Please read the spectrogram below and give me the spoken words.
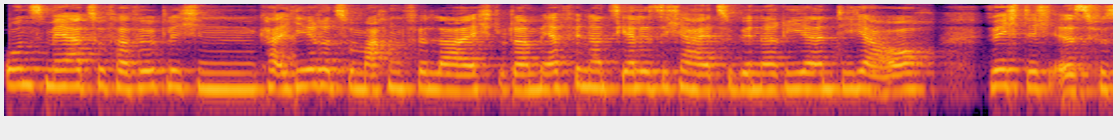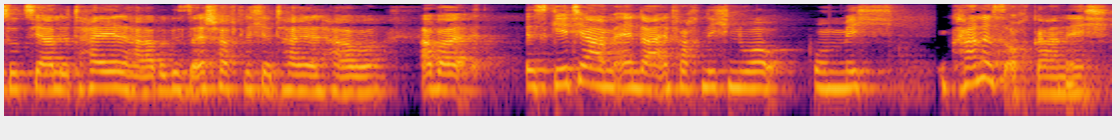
uns mehr zu verwirklichen, Karriere zu machen vielleicht oder mehr finanzielle Sicherheit zu generieren, die ja auch wichtig ist für soziale Teilhabe, gesellschaftliche Teilhabe. Aber es geht ja am Ende einfach nicht nur um mich, kann es auch gar nicht.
